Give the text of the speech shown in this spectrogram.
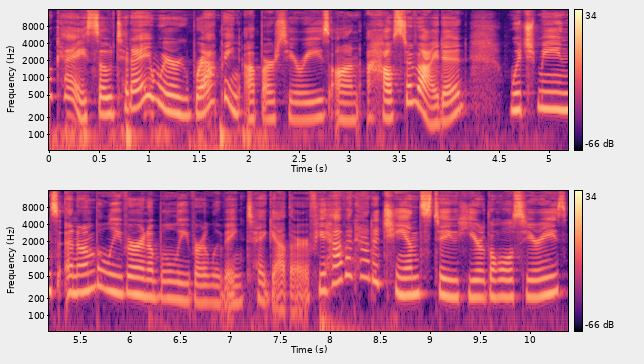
Okay, so today we're wrapping up our series on a house divided, which means an unbeliever and a believer living together. If you haven't had a chance to hear the whole series,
